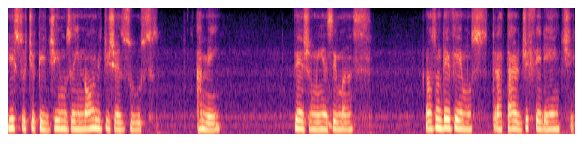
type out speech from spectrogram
Isso te pedimos em nome de Jesus. Amém. Vejam, minhas irmãs, nós não devemos tratar diferente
